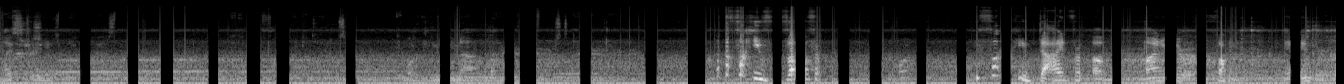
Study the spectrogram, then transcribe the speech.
Nice trees. What you not like? What the fuck you fuck? You fucking died from a minor fucking injury.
